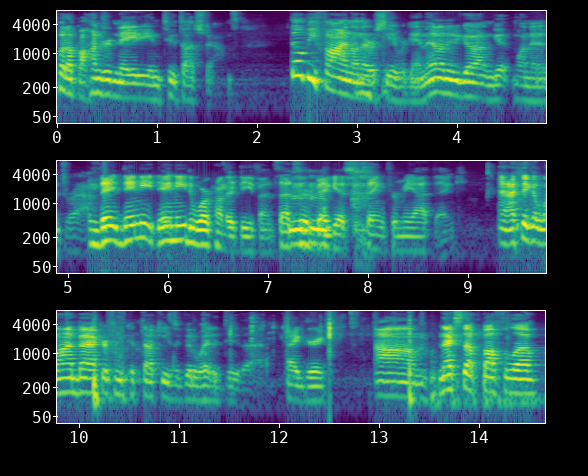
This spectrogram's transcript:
put up 180 and two touchdowns. They'll be fine on their receiver game. They don't need to go out and get one in a draft. They they need they need to work on their defense. That's Mhm. their biggest thing for me. I think. And I think a linebacker from Kentucky is a good way to do that. I agree. Um, next up, Buffalo.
